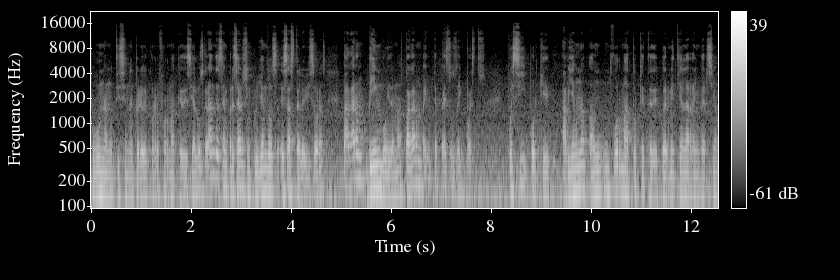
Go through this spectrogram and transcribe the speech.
hubo una noticia en el periódico Reforma que decía, los grandes empresarios, incluyendo es- esas televisoras, pagaron bimbo y demás, pagaron 20 pesos de impuestos. Pues sí, porque había un formato que te permitía la reinversión.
